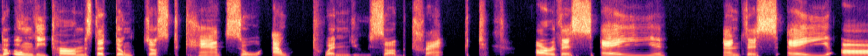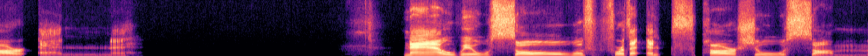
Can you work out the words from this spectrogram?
the only terms that don't just cancel out when you subtract are this A and this ARN. Now we'll solve for the nth partial sum.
